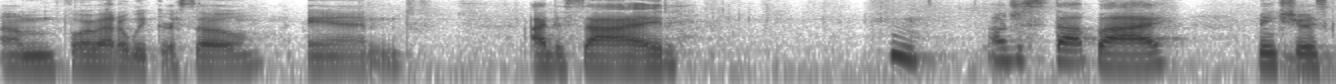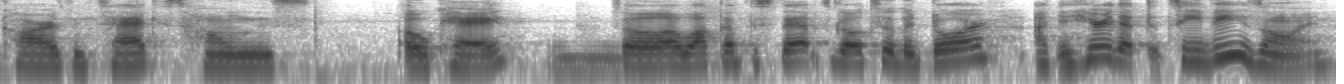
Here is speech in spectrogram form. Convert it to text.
um, for about a week or so. And I decide, hmm, I'll just stop by, make sure his car is intact, his home is okay. Mm-hmm. So I walk up the steps, go to the door. I can hear that the TV's on.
